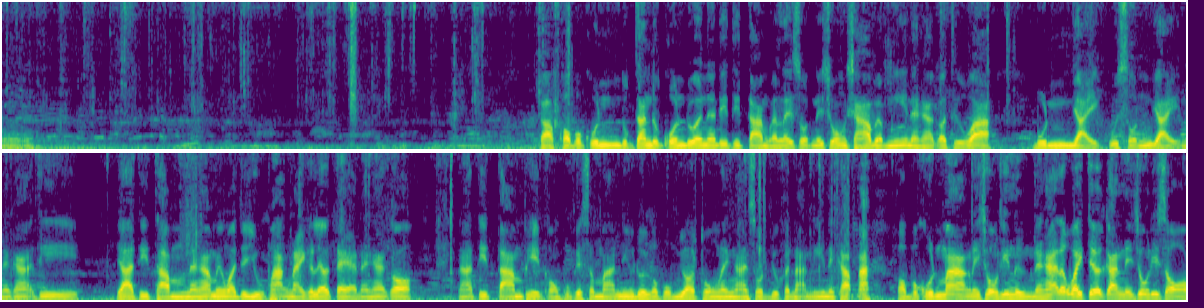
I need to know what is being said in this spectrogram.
อืมกราบขอบพระคุณทุกท่านทุกคนด้วยนะที่ติดตามกันไลฟ์สดในช่วงเช้าแบบนี้นะครับก็ถือว่าบุญใหญ่กุศลใหญ่นะครับที่ญาติธรรมนะครับไม่ว่าจะอยู่ภาคไหนก็แล้วแต่นะครับก็ นะติดตามเพจของภูเก็ตสมาร์ทนิวโดยกับผมยอดธงรายงานสดอยู่ขณะนี้นะครับอะขอบพระคุณมากในช่วงที่หนึ่งนะฮะแล้วไว้เจอกันในช่วงที่สอง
